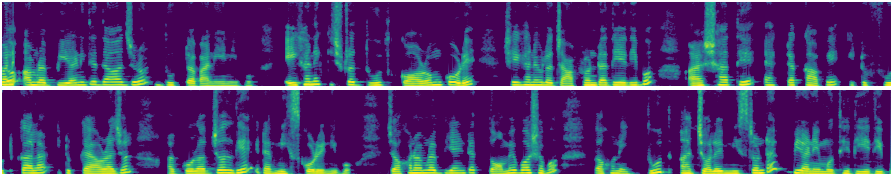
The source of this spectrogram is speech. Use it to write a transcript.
হলো আমরা বিরিয়ানিতে দেওয়ার জন্য দুধটা বানিয়ে নিব। এইখানে কিছুটা দুধ গরম করে সেইখানে হলো জাফরনটা দিয়ে দিব। আর সাথে একটা কাপে একটু ফুড কালার একটু কেওড়া জল আর গোলাপ জল দিয়ে এটা মিক্স করে নিব। যখন আমরা বিরিয়ানিটা দমে বসাবো তখন এই দুধ আর জলের মিশ্রণটা বিরিয়ানির মধ্যে দিয়ে দিব।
